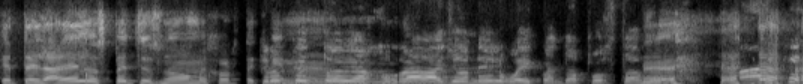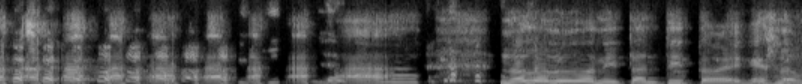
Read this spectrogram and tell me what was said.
que te la dé los Patriots, no, mejor te creo que todavía jugaba John Elway cuando apostamos. No lo dudo ni tantito, ¿eh? Que es lo.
